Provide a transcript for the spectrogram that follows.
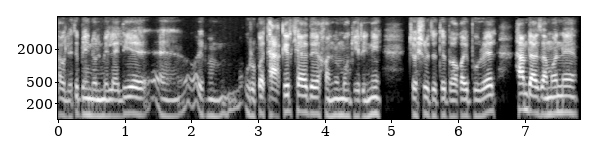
فعالیت بین المللی اروپا تغییر کرده. خانم موگرینی جاش رو داده به آقای بورل. هم در زمان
